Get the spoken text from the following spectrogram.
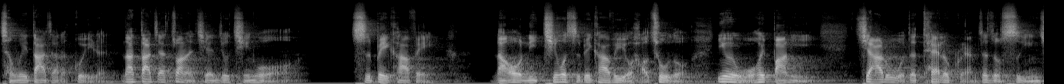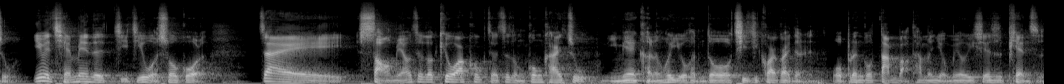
成为大家的贵人。那大家赚了钱就请我十杯咖啡。然后你请我十杯咖啡有好处的，因为我会把你加入我的 Telegram 这种试营组。因为前面的几集我说过了，在扫描这个 QR code 的这种公开组里面，可能会有很多奇奇怪怪的人，我不能够担保他们有没有一些是骗子，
